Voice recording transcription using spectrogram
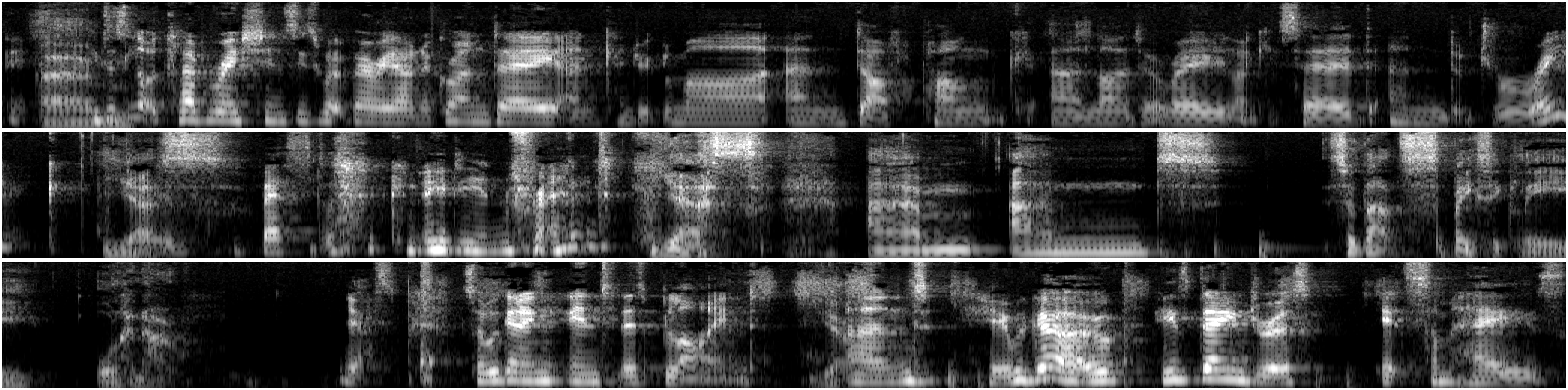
he Um, does a lot of collaborations. He's worked with Ariana Grande and Kendrick Lamar and Daft Punk and Lana Del Rey, like you said, and Drake. Yes. his best Canadian friend. Yes. Um, and so that's basically all I know. Yes. So we're getting into this blind. Yes. And here we go. He's dangerous. It's some haze.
